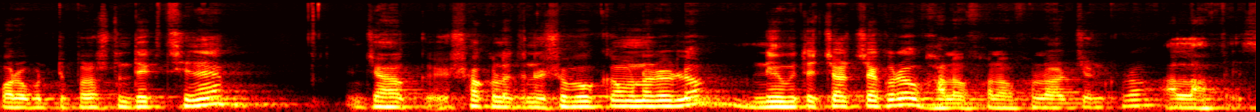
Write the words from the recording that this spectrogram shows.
পরবর্তী প্রশ্ন দেখছি না। যা হোক, সকলের জন্য শুভকামনা রইল। নিয়মিত চর্চা করো, ভালো ফলাফল অর্জন করো। আল্লাহ হাফেজ।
